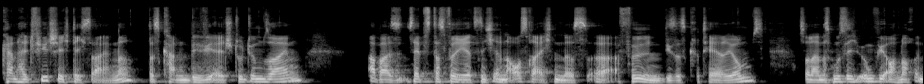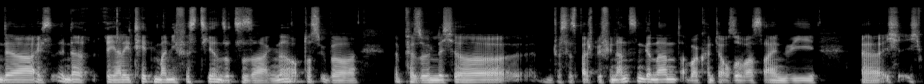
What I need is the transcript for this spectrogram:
kann halt vielschichtig sein. Ne? Das kann ein BWL-Studium sein, aber selbst das wäre jetzt nicht ein ausreichendes äh, Erfüllen dieses Kriteriums, sondern das muss sich irgendwie auch noch in der, in der Realität manifestieren sozusagen. Ne? Ob das über eine persönliche, du hast jetzt Beispiel Finanzen genannt, aber könnte auch sowas sein wie, äh, ich, ich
